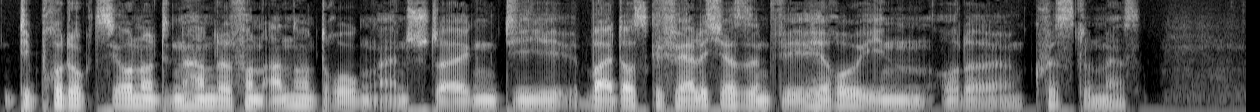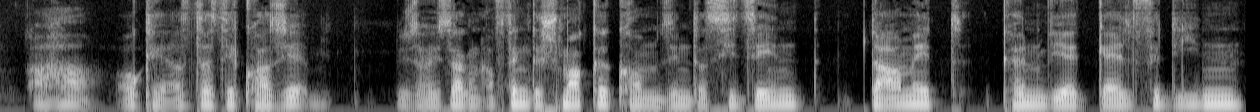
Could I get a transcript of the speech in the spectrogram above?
die Produktion und den Handel von anderen Drogen einsteigen, die weitaus gefährlicher sind wie Heroin oder Crystal Meth. Aha, okay, also dass die quasi, wie soll ich sagen, auf den Geschmack gekommen sind, dass sie sehen, damit können wir Geld verdienen,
